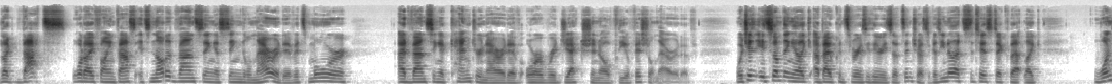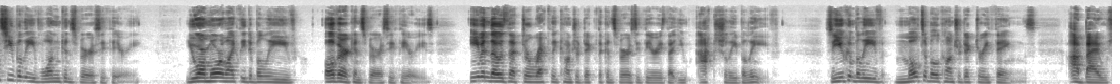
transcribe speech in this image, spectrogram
like that's what I find fast. It's not advancing a single narrative. It's more advancing a counter narrative or a rejection of the official narrative, which is it's something like about conspiracy theories that's interesting because you know that statistic that like once you believe one conspiracy theory, you are more likely to believe other conspiracy theories, even those that directly contradict the conspiracy theories that you actually believe. So you can believe multiple contradictory things about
